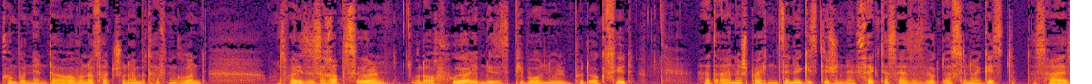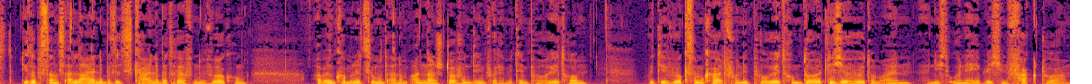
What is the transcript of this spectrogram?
Komponente auf und das hat schon einen betreffenden Grund. Und zwar dieses Rapsöl oder auch früher eben dieses Piperonylbutoxid hat einen entsprechenden synergistischen Effekt, das heißt, es wirkt als Synergist. Das heißt, die Substanz alleine besitzt keine betreffende Wirkung, aber in Kombination mit einem anderen Stoff, in dem Fall mit dem Pyretrum, wird die Wirksamkeit von dem Pyretrum deutlich erhöht um einen nicht unerheblichen Faktor.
